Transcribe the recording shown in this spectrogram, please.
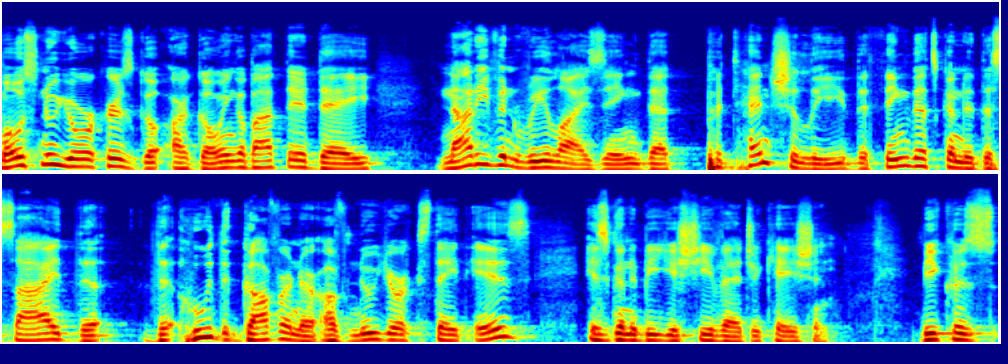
most New Yorkers go, are going about their day not even realizing that potentially the thing that's going to decide the, the, who the governor of New York State is is going to be yeshiva education, because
